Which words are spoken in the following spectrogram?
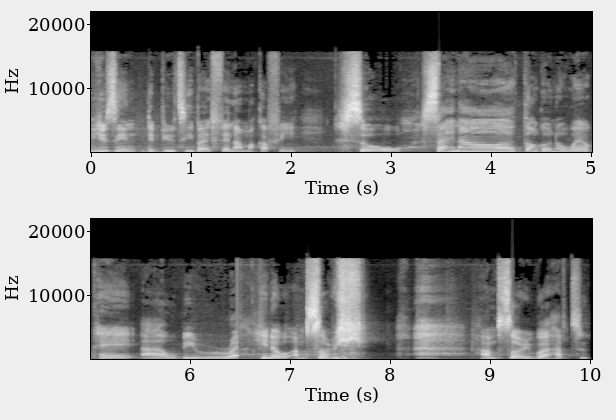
using the Beauty by Fella Makafui. So sign out, don't go nowhere, okay? I will be right. You know, I'm sorry. I'm sorry, but I have to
